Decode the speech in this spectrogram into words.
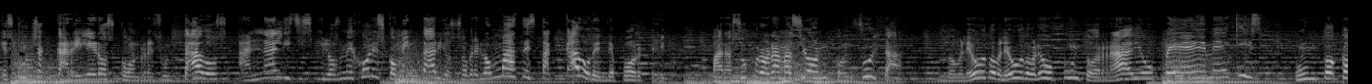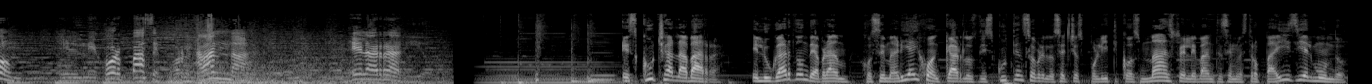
Escucha carrileros con resultados, análisis y los mejores comentarios sobre lo más destacado del deporte. Para su programación, consulta www.radioupmx.com el mejor pase por la banda de la radio. Escucha la barra, el lugar donde Abraham, José María y Juan Carlos discuten sobre los hechos políticos más relevantes en nuestro país y el mundo,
